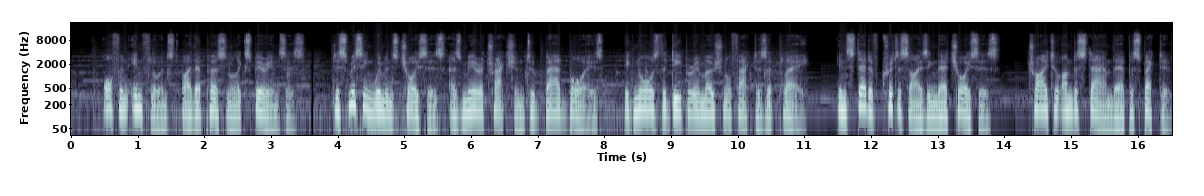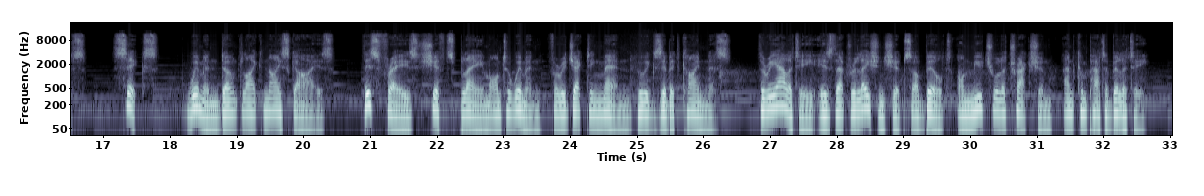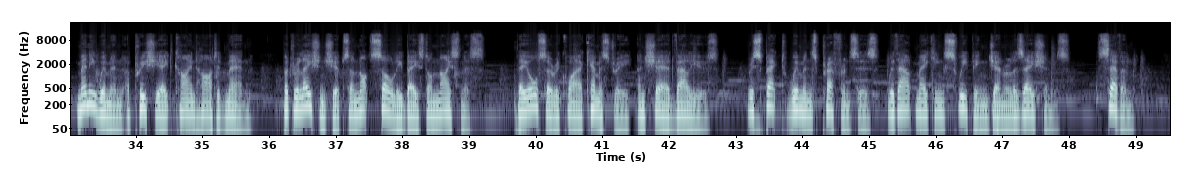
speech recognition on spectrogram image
often influenced by their personal experiences. Dismissing women's choices as mere attraction to bad boys ignores the deeper emotional factors at play. Instead of criticizing their choices, try to understand their perspectives. 6. Women don't like nice guys. This phrase shifts blame onto women for rejecting men who exhibit kindness. The reality is that relationships are built on mutual attraction and compatibility. Many women appreciate kind-hearted men, but relationships are not solely based on niceness. They also require chemistry and shared values. Respect women's preferences without making sweeping generalizations. 7.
